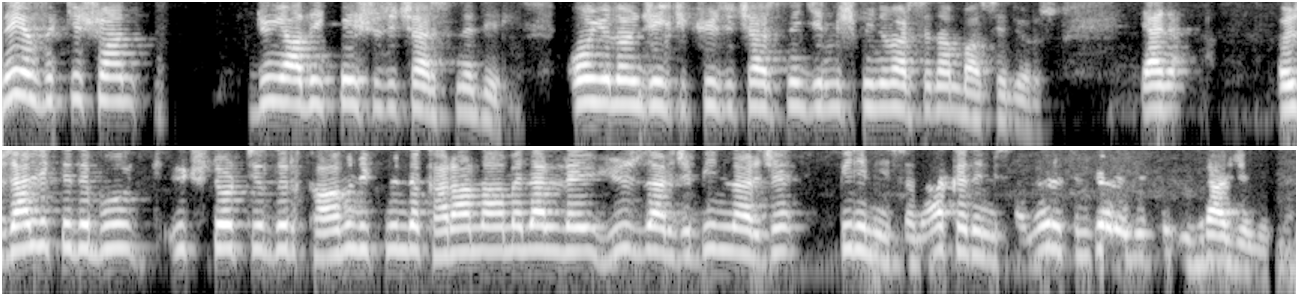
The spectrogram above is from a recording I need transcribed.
ne yazık ki şu an dünyada ilk 500 içerisinde değil. 10 yıl önce ilk 200 içerisine girmiş bir üniversiteden bahsediyoruz. Yani özellikle de bu 3-4 yıldır kanun hükmünde kararnamelerle yüzlerce binlerce bilim insanı, akademisyen, öğretim görevlisi ihraç edildi.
